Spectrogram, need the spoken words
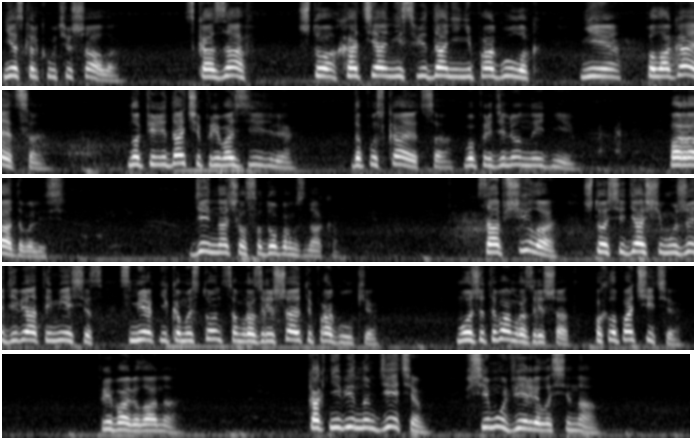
несколько утешала, сказав, что хотя ни свиданий, ни прогулок не полагается, но передачи привозили допускаются в определенные дни. Порадовались. День начался добрым знаком. Сообщила, что сидящим уже девятый месяц смертникам-эстонцам разрешают и прогулки. Может, и вам разрешат. Похлопочите, прибавила она. Как невинным детям всему верилась и нам.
